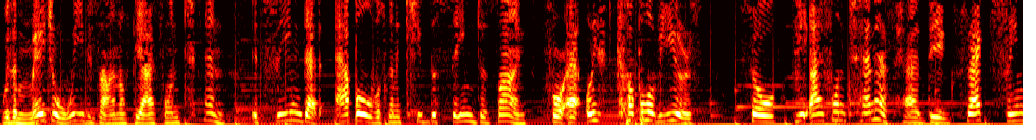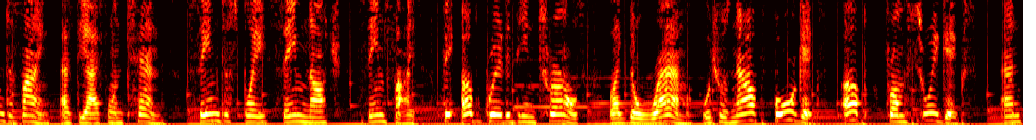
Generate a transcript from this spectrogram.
with a major redesign of the iPhone 10. It seemed that Apple was going to keep the same design for at least a couple of years. So the iPhone XS had the exact same design as the iPhone 10. Same display, same notch, same size. They upgraded the internals like the RAM, which was now 4 gigs, up from 3 gigs, and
